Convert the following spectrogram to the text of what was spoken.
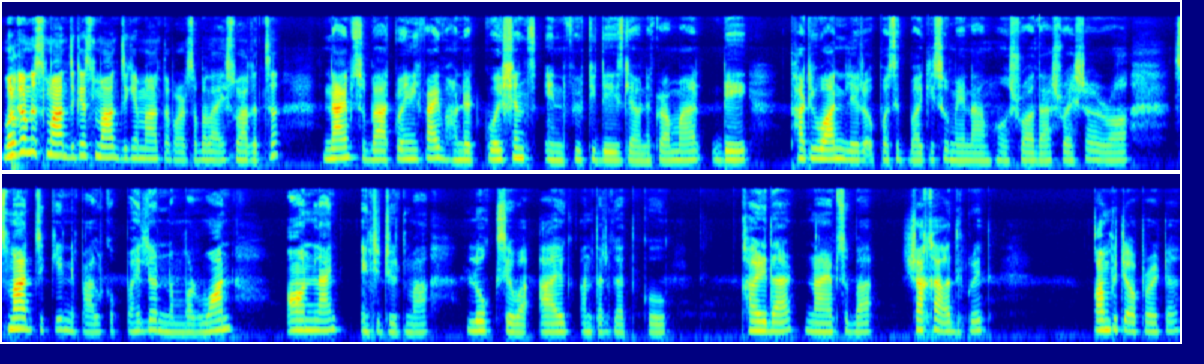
Welcome to smart GK smart जिकेमा तपाईँहरू सबैलाई स्वागत छ। Naib Subba twenty five hundred questions in fifty days ल्याउने क्रममा डे थर्टी वान लिएर उपस्थित भएकी छु। मेरो नाम हो श्रद्धा श्रेष्ठ र स्मार्ट जिके नेपालको पहिलो नम्बर वान अनलाइन इन्स्टिट्युटमा लोक सेवा आयोग अन्तर्गतको खरिदार नायब सुब्बा शाखा अधिकृत कम्प्युटर अपरेटर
